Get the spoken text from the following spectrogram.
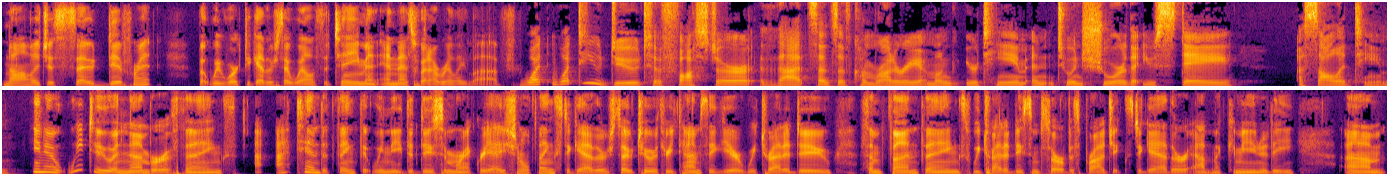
knowledge is so different but we work together so well as a team and, and that's what I really love. What what do you do to foster that sense of camaraderie among your team and to ensure that you stay a solid team? You know, we do a number of things. I, I tend to think that we need to do some recreational things together. So, two or three times a year, we try to do some fun things. We try to do some service projects together out in the community. Um,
